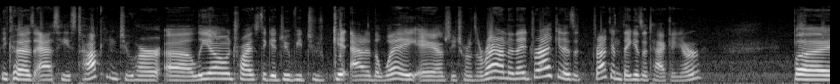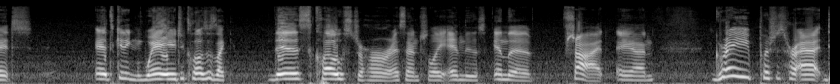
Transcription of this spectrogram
Because as he's talking to her, uh, Lyon tries to get Juvia to get out of the way, and she turns around, and a dragon is a dragon thing is attacking her. But it's getting way too close. It's like this close to her, essentially, in this in the shot, and Gray pushes her at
